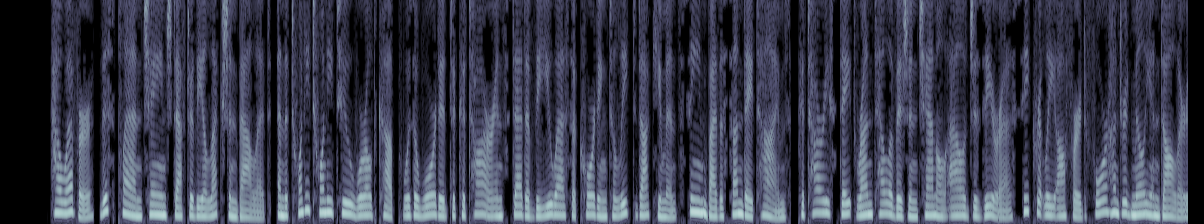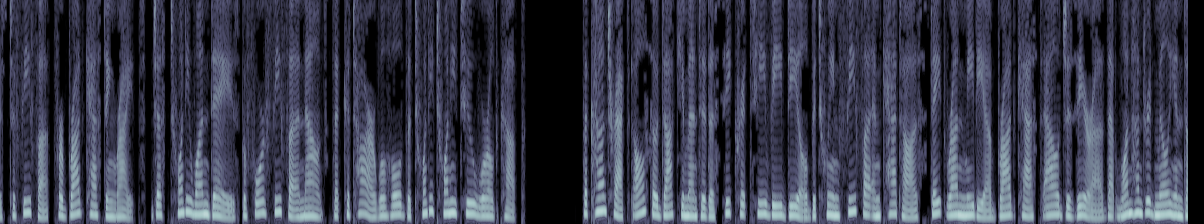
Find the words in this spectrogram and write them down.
However, this plan changed after the election ballot, and the 2022 World Cup was awarded to Qatar instead of the U.S. According to leaked documents seen by the Sunday Times, Qatari state-run television channel Al Jazeera secretly offered $400 million to FIFA, for broadcasting rights, just 21 days before FIFA announced that Qatar will hold the 2022 World Cup. The contract also documented a secret TV deal between FIFA and Qatar's state-run media broadcast Al Jazeera that $100 million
